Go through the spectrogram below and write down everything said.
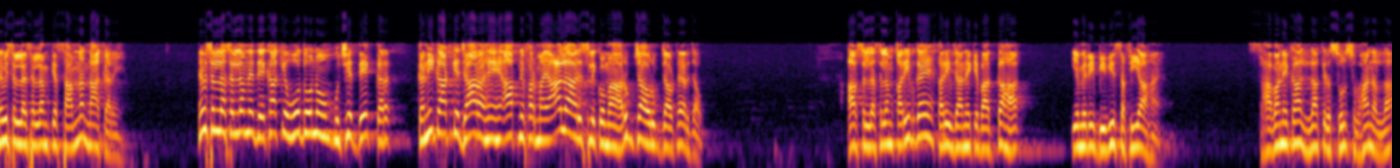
नबी सल्लल्लाहु अलैहि वसल्लम के सामना ना करें। नबी सल्लल्लाहु अलैहि वसल्लम ने देखा कि वो दोनों मुझे देखकर कनी काट के जा रहे हैं। आपने फरमाया, अला रिसलिकुमा रुक जाओ रुक जाओ, ठहर जाओ। आप सल्लल्लाहु अलैहि वसल्लम करीब गए। करीब जाने के बाद कहा, ये मेरी बीवी सफिया हैं। साहबा ने कहा, अल्लाह के रसूल सुबहान अल्लाह,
